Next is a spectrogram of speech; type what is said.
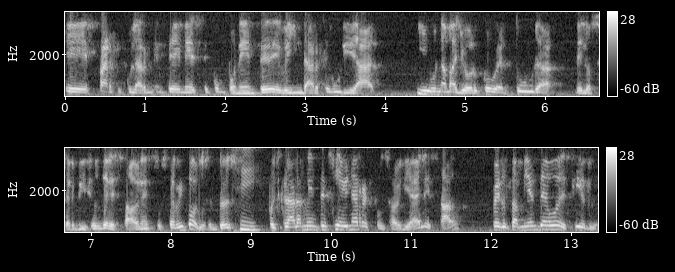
eh, particularmente en este componente de brindar seguridad y una mayor cobertura de los servicios del Estado en estos territorios. Entonces, pues claramente sí hay una responsabilidad del Estado, pero también debo decirlo,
